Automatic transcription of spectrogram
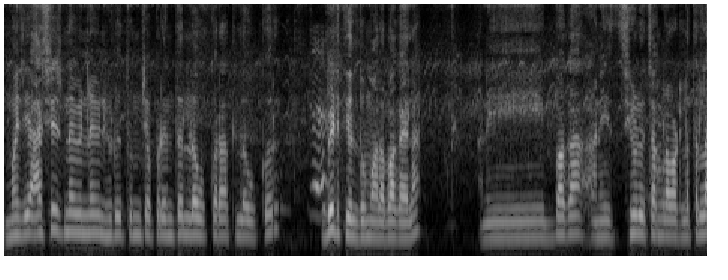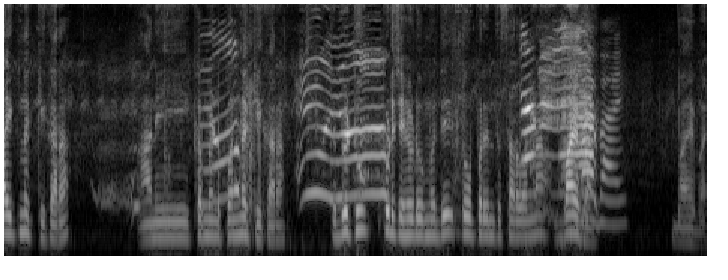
म्हणजे असेच नवीन नवीन हिडू तुमच्यापर्यंत लवकरात लवकर भेटतील तुम्हाला बघायला. आणि बघा आणि हिडू चांगला वाटला तर लाईक नक्की करा. आणि कमेंट पण नक्की करा. तर भेटू पुढच्या व्हिडिओमध्ये. तोपर्यंत सर्वांना बाय बाय बाय बाय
